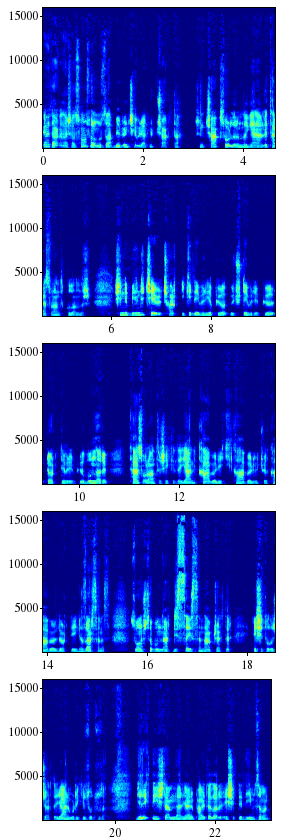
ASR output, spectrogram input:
Evet arkadaşlar son sorumuzda birbirini çeviren 3 çarkta. Şimdi çark sorularında genelde ters orantı kullanılır. Şimdi birinci çevir, çark 2 devir yapıyor, 3 devir yapıyor, 4 devir yapıyor. Bunları ters orantı şekilde yani k bölü 2, k bölü 3 ve k bölü 4 diye yazarsanız sonuçta bunlar diz sayısına ne yapacaktır? Eşit olacaktır. Yani buradaki 130'a. Gerekli işlemler yani paydaları eşitlediğim zaman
